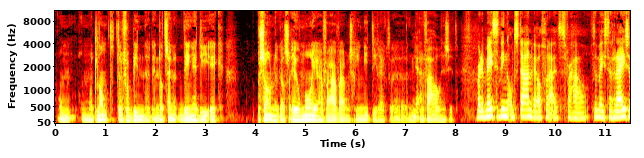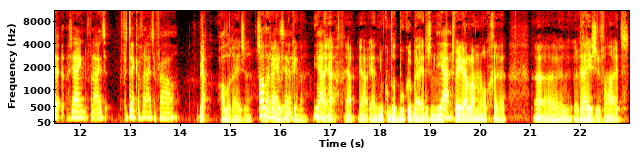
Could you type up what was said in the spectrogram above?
om, om het land te verbinden. En dat zijn dingen die ik persoonlijk als heel mooi ervaar, waar misschien niet direct eh, een, Ja. een verhaal in zit. maar de meeste dingen ontstaan wel vanuit het verhaal. Of de meeste reizen zijn vanuit vertrekken vanuit een verhaal. Ja, alle reizen. Alle reizen. Bekennen. Ja. Ja. Ja, ja, ja, nu komt dat boek erbij, dus nu moet ik twee jaar lang nog reizen vanuit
